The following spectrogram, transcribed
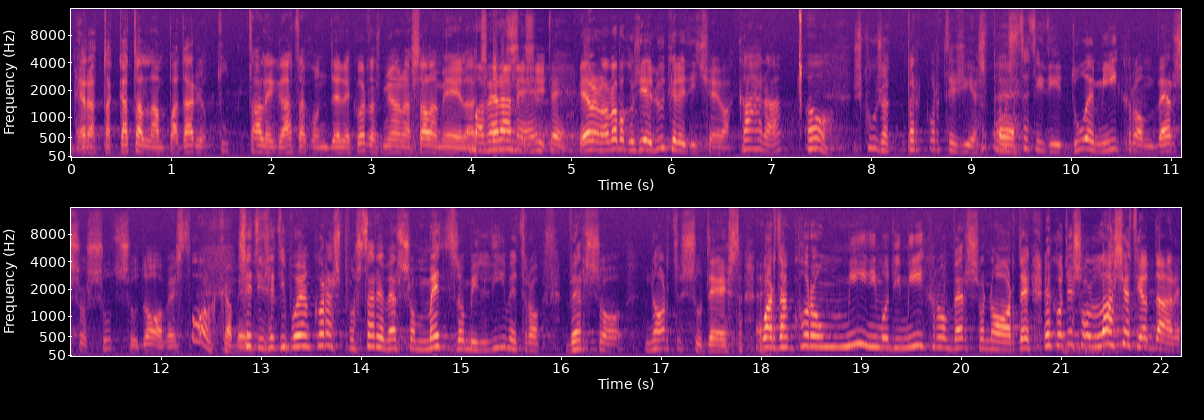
era attaccata al lampadario tutta legata con delle corde, sembrava una salamela. Ma Cioè, veramente? sì, sì. Era una roba così e lui che le diceva, cara, Oh, scusa, per cortesia, spostati di due micron verso sud-sud-ovest. Porca bestia. Senti, se ti puoi ancora spostare verso mezzo millimetro verso nord-sud-est, guarda ancora un minimo di micron verso nord. eh. Ecco, adesso lasciati andare.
